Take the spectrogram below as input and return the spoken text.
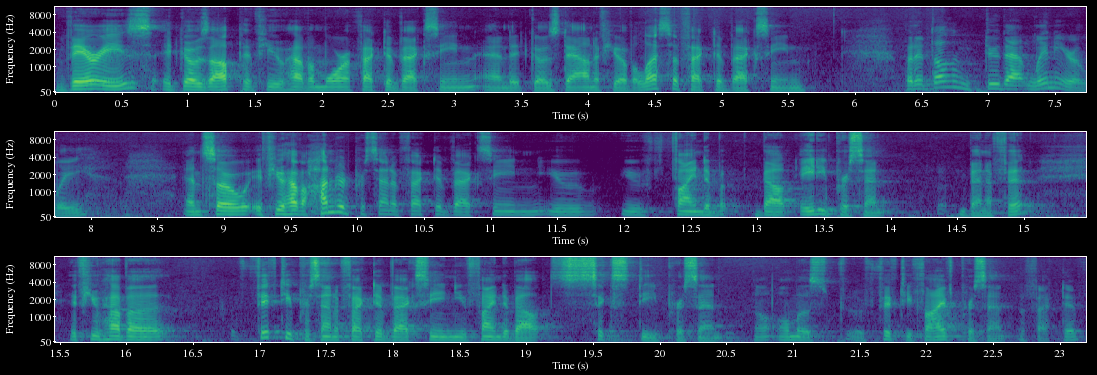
varies. It goes up if you have a more effective vaccine, and it goes down if you have a less effective vaccine. But it doesn't do that linearly. And so if you have a 100% effective vaccine, you, you find about 80% benefit. If you have a 50% effective vaccine, you find about 60%, almost 55% effective.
